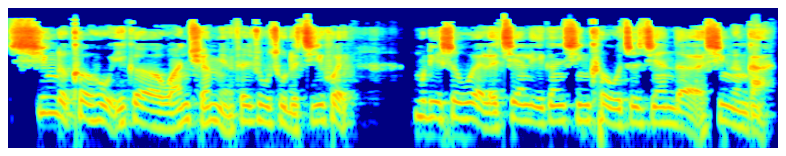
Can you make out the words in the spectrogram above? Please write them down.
新的客户一个完全免费入住的机会，目的是为了建立跟新客户之间的信任感。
